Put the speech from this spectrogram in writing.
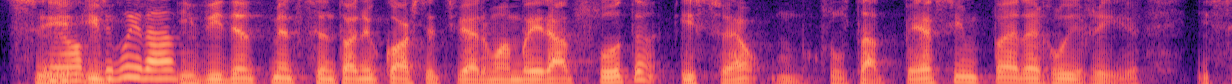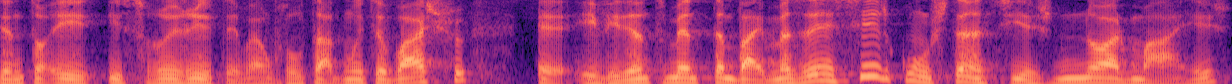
Se, é uma possibilidade. Evidentemente se António Costa tiver uma maioria absoluta, isso é um resultado péssimo para Rui Rio. E se, e se Rui Rio tiver um resultado muito abaixo, é, evidentemente também. Mas em circunstâncias normais,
